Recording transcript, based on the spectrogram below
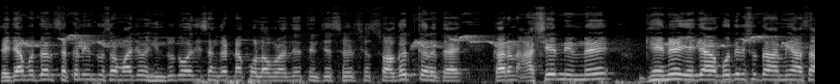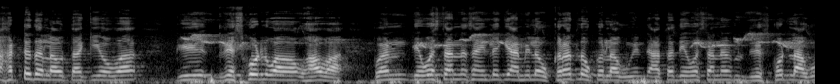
त्याच्याबद्दल सकल हिंदू समाज व हिंदुत्ववादी संघटना कोल्हापुरात त्यांचे सहर्ष स्वागत करत आहे. कारण असे निर्णय घेणे याच्या अगोदरसुद्धा आम्ही असा हट्ट धरला होता की बाबा की ड्रेस कोड व्हा व्हावा. पण देवस्थाननं सांगितलं की आम्ही लवकरात लवकर लागू घेईन आता देवस्थाननं ड्रेस कोड लागू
